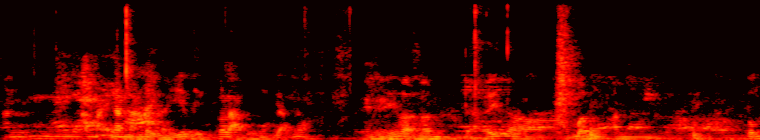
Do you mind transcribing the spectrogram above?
anh anh bạn anh mạnh đề nghị thì có làm được không chảnh không? Em nghĩ là nên để uh, bên anh uh, Tuấn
